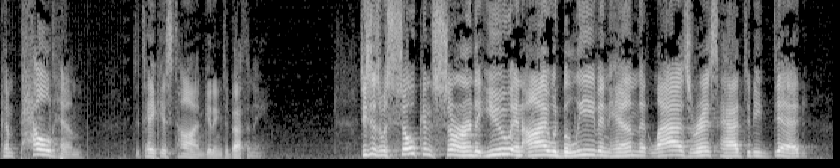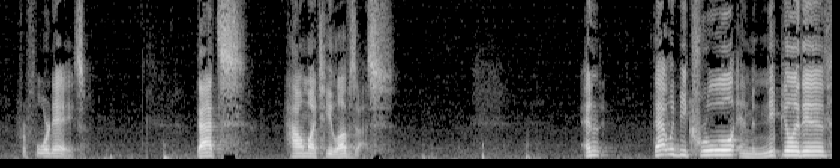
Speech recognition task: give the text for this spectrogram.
compelled him to take his time getting to Bethany. Jesus was so concerned that you and I would believe in him that Lazarus had to be dead for four days. That's how much he loves us. And that would be cruel and manipulative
